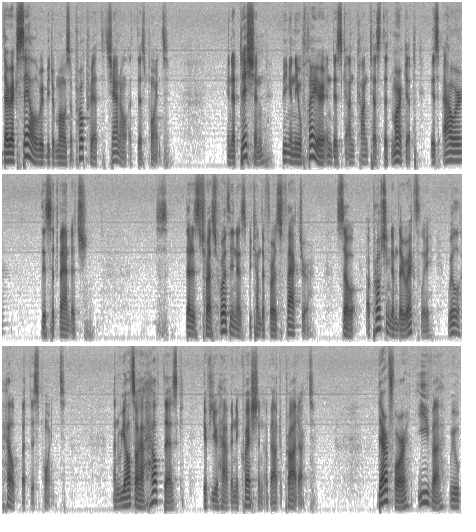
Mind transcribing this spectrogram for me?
direct sale would be the most appropriate channel at this point. In addition, being a new player in this uncontested market is our disadvantage. That is, trustworthiness become the first factor. So approaching them directly will help at this point. And we also have help desk if you have any question about the product. Therefore, EVA will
